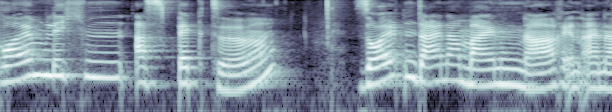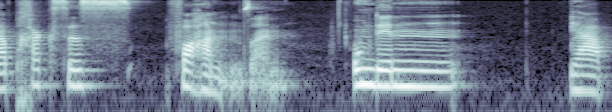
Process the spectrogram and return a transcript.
räumlichen Aspekte sollten deiner Meinung nach in einer Praxis vorhanden sein, um den ja,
